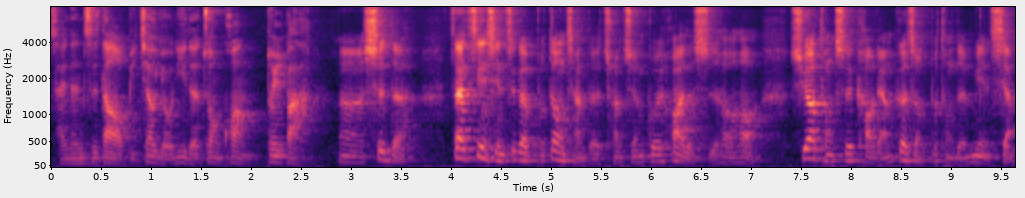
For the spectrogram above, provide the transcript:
才能知道比较有利的状况，对吧？嗯，是的，在进行这个不动产的传承规划的时候，哈，需要同时考量各种不同的面向，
